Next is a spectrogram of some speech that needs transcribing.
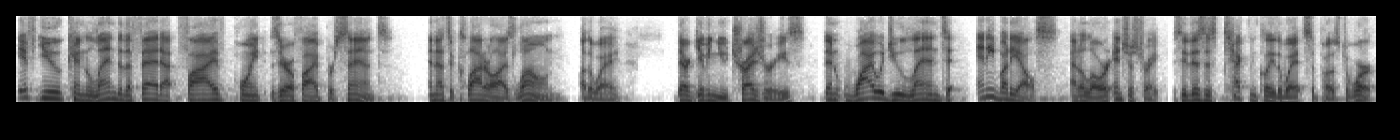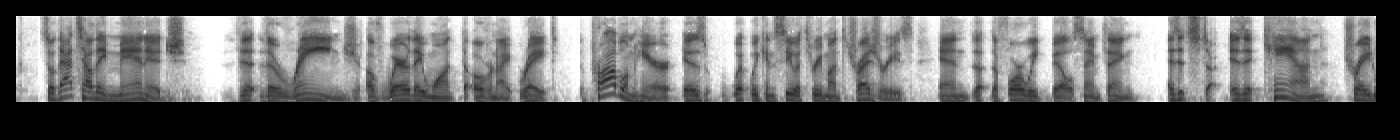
if you can lend to the Fed at 5.05%, and that's a collateralized loan, by the way, they're giving you treasuries, then why would you lend to anybody else at a lower interest rate? See, this is technically the way it's supposed to work. So that's how they manage the, the range of where they want the overnight rate. The problem here is what we can see with three month treasuries and the, the four week bill, same thing as it st- as it can trade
